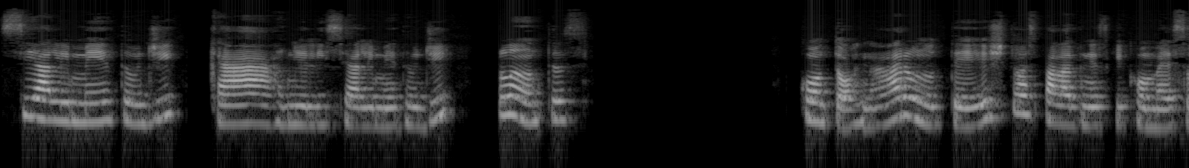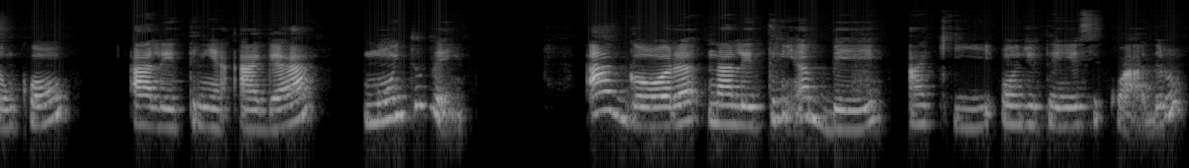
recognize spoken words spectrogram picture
se alimentam de carne, eles se alimentam de plantas contornaram no texto as palavrinhas que começam com a letrinha H muito bem. Agora, na letrinha B, aqui onde tem esse quadro,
